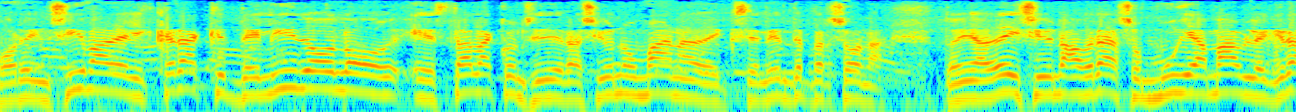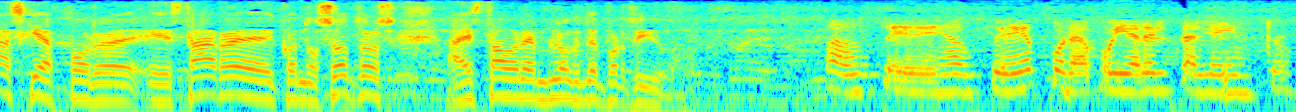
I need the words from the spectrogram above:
por encima del crack del ídolo está la consideración humana de excelente persona. Doña Daisy, un abrazo muy amable. Gracias por eh, estar eh, con nosotros a esta hora en Blog Deportivo. A ustedes, a ustedes por apoyar el talento.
